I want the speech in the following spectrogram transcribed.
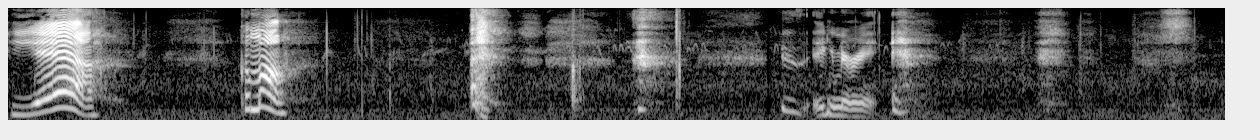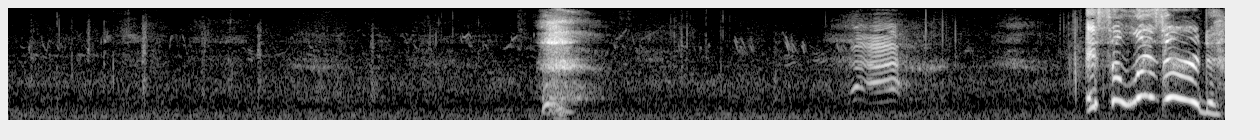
Yeah. Come on. He's ignorant. It's a lizard.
